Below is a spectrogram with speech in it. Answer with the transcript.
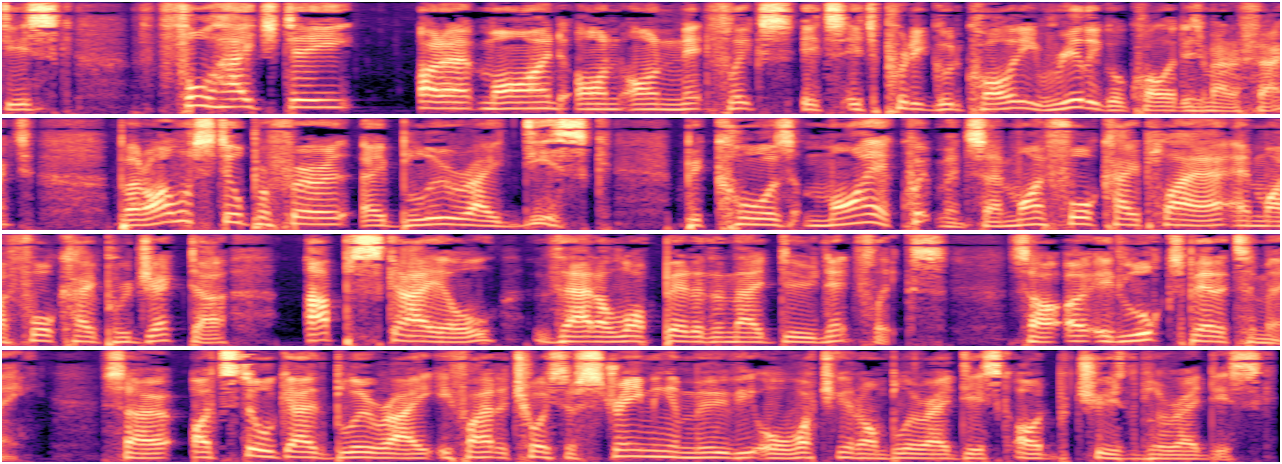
disc, full HD. I don't mind on, on Netflix. It's it's pretty good quality, really good quality, as a matter of fact. But I would still prefer a Blu-ray disc because my equipment, so my 4K player and my 4K projector, upscale that a lot better than they do Netflix. So uh, it looks better to me. So I'd still go with Blu-ray. If I had a choice of streaming a movie or watching it on Blu-ray disc, I'd choose the Blu-ray disc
